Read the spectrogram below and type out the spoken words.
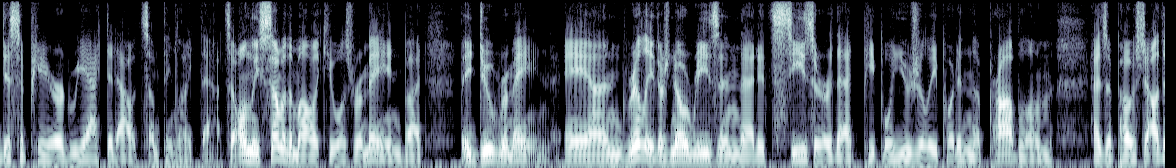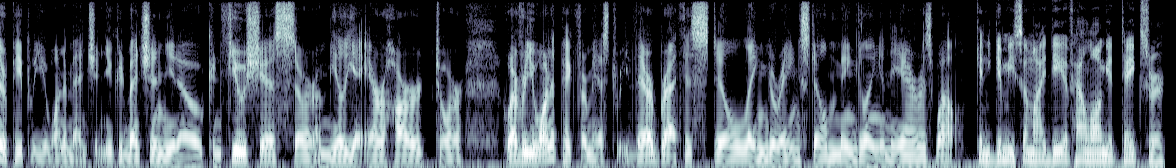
disappeared, reacted out, something like that. So only some of the molecules remain, but they do remain. And really, there's no reason that it's Caesar that people usually put in the problem as opposed to other people you want to mention. You could mention, you know, Confucius or Amelia Earhart or whoever you want to pick from history, their breath is still lingering, still mingling in the air as well. Can you give me some idea of how long it takes, or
